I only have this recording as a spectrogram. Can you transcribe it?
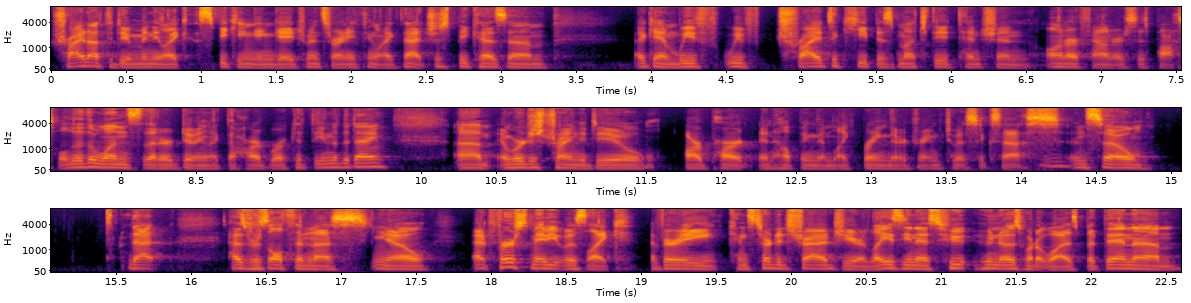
try not to do many like speaking engagements or anything like that, just because um, again, we've we've tried to keep as much of the attention on our founders as possible. They're the ones that are doing like the hard work at the end of the day, um, and we're just trying to do our part in helping them like bring their dream to a success. Mm-hmm. And so that has resulted in us, you know, at first maybe it was like a very concerted strategy or laziness. Who who knows what it was? But then um,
